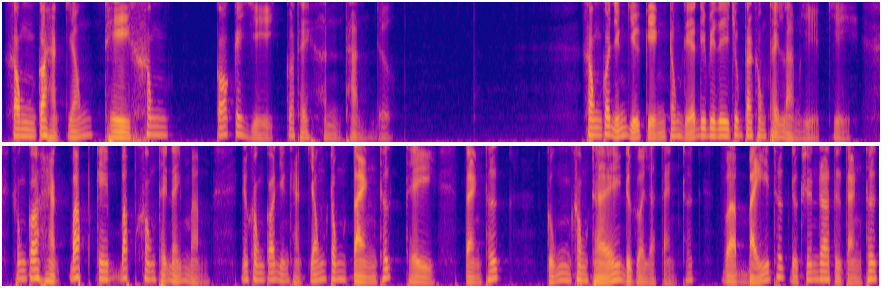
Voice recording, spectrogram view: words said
Không có hạt giống thì không có cái gì có thể hình thành được. Không có những dữ kiện trong đĩa DVD chúng ta không thể làm việc gì. Không có hạt bắp, cây bắp không thể nảy mầm. Nếu không có những hạt giống trong tàn thức thì tàn thức cũng không thể được gọi là tàn thức. Và bảy thức được sinh ra từ tàn thức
